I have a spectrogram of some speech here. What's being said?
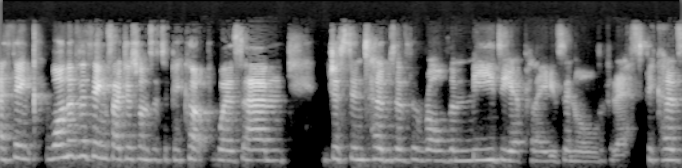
I think one of the things I just wanted to pick up was um, just in terms of the role the media plays in all of this, because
